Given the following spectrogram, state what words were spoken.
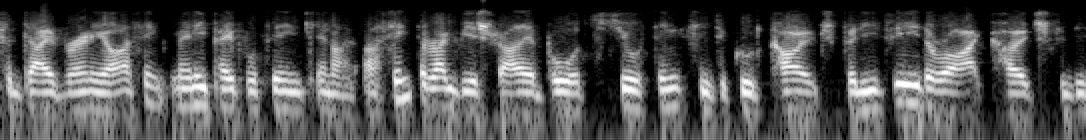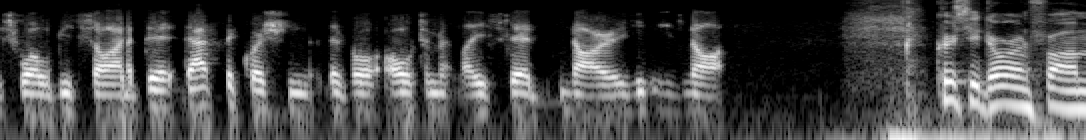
for, Dave Rennie. I think many people think, and I, I, think the Rugby Australia board still thinks he's a good coach, but is he the right coach for this Wallaby side? That's the question that they've ultimately said, no, he's not. Christy Doran from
